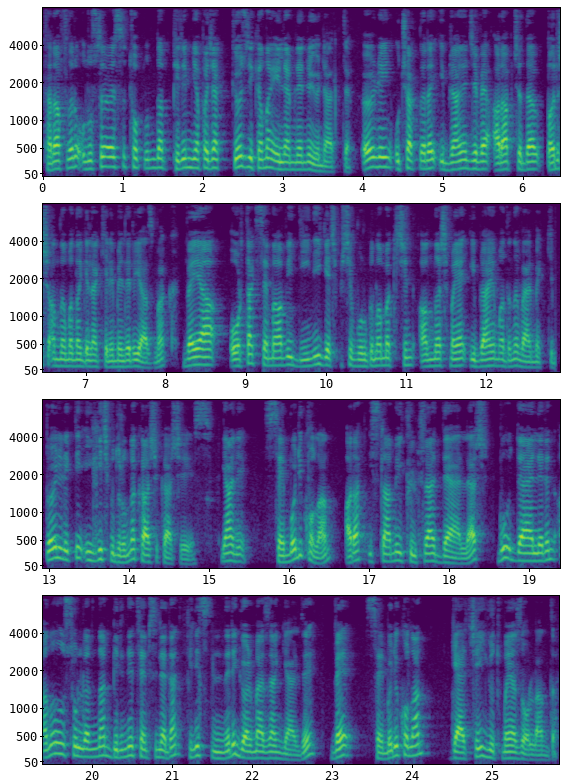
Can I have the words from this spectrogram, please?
tarafları uluslararası toplumda prim yapacak göz yıkama eylemlerine yöneltti. Örneğin uçaklara İbranice ve Arapçada barış anlamına gelen kelimeleri yazmak veya ortak semavi dini geçmişi vurgulamak için anlaşmaya İbrahim adını vermek gibi. Böylelikle ilginç bir durumla karşı karşıyayız. Yani sembolik olan Arap İslami kültürel değerler bu değerlerin ana unsurlarından birini temsil eden Filistinlileri görmezden geldi ve sembolik olan gerçeği yutmaya zorlandı.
